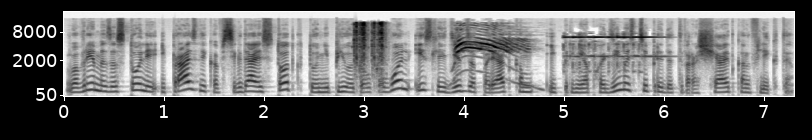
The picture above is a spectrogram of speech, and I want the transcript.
Во время застолья и праздников всегда есть тот, кто не пьет алкоголь и следит за порядком и при необходимости предотвращает конфликты.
